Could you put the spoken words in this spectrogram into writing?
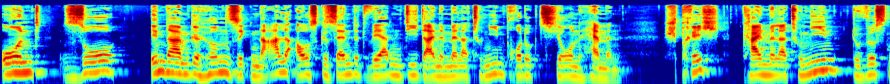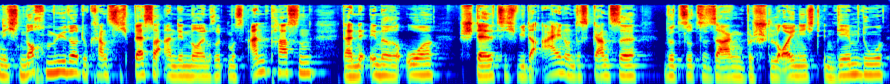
und so in deinem Gehirn Signale ausgesendet werden, die deine Melatoninproduktion hemmen. Sprich, kein Melatonin, du wirst nicht noch müder, du kannst dich besser an den neuen Rhythmus anpassen, deine innere Ohr stellt sich wieder ein und das Ganze wird sozusagen beschleunigt, indem du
